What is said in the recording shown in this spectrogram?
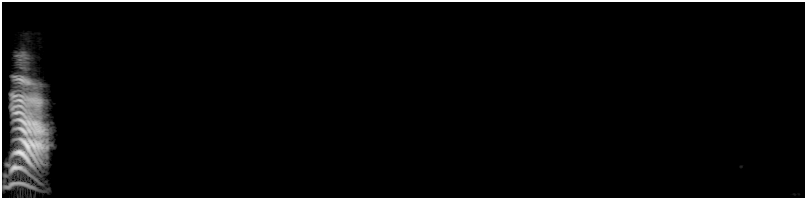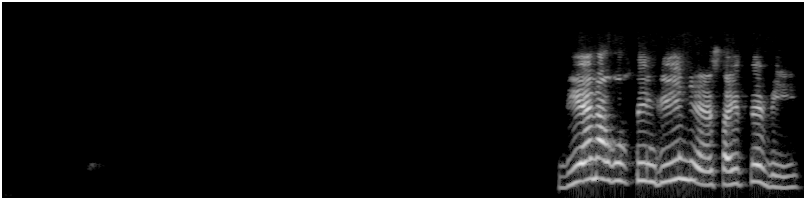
Ya. Bien, Agustín Guiñez, ahí te vi.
